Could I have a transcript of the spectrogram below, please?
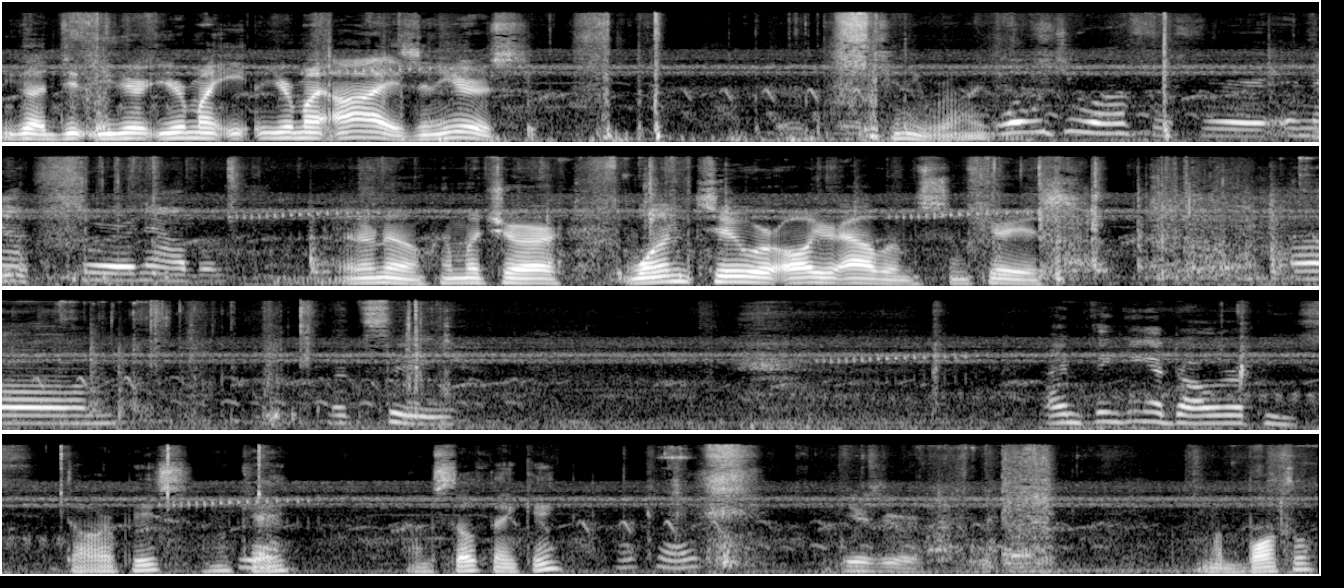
You got do you're you're my you're my eyes and ears. Kenny Ride. What would you offer for an for an album? I don't know. How much are one, two, or all your albums? I'm curious. Um, let's see. I'm thinking a dollar a piece. Dollar a piece? Okay. I'm still thinking. Okay. Here's your. A bottle?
